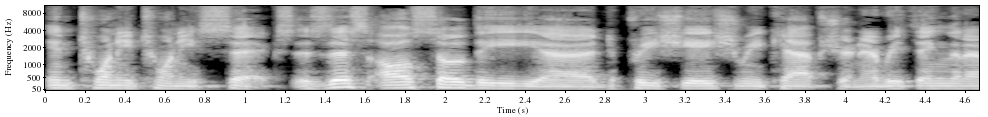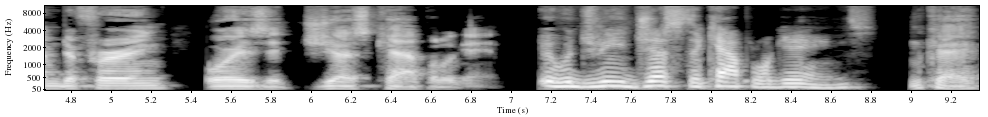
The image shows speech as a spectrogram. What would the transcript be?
in 2026. Is this also the uh, depreciation recapture and everything that I'm deferring, or is it just capital gain? It would be just the capital gains. Okay.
